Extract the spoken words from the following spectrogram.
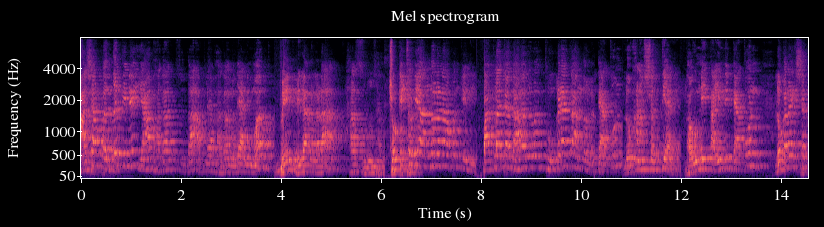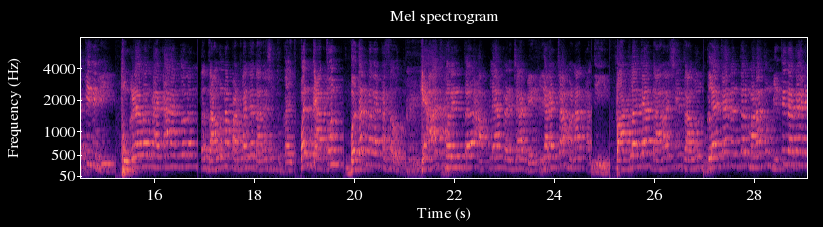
अशा पद्धतीने या भागात सुद्धा आपल्या भागामध्ये आणि मग वेगवेगळा लढा हा सुरू झाला. छोटी छोटी आंदोलन आपण केली. पाटलाच्या दाराजवळ थुंकण्याचं आंदोलन. त्यातून लोकांना शक्ती आली. भाऊंनी ताईंनी त्यातून लोकांना एक शक्ती दिली थुंकण्यावर काय काय आंदोलन? तर जाऊन ना पाटलाच्या दाराशी थुकायचं. पण त्यातून बदल बघा कसा होतो. की आजपर्यंत आपल्याकडच्या वेगवेगळ्याच्या मनात आधी पाटलाच्या दाराशी जाऊन थुकल्याच्या नंतर मनातून भीती जाते आणि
